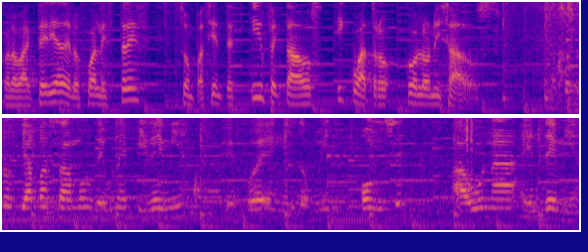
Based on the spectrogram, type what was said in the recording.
con la bacteria, de los cuales 3 son pacientes infectados y 4 colonizados. Nosotros ya pasamos de una epidemia que fue en el 2011 a una endemia,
